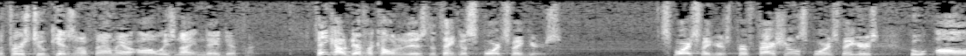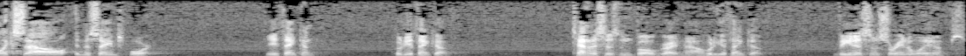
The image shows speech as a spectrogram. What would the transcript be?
The first two kids in a family are always night and day different. Think how difficult it is to think of sports figures. Sports figures, professional sports figures who all excel in the same sport. Are you thinking? Who do you think of? Tennis is in vogue right now. Who do you think of? Venus and Serena Williams.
